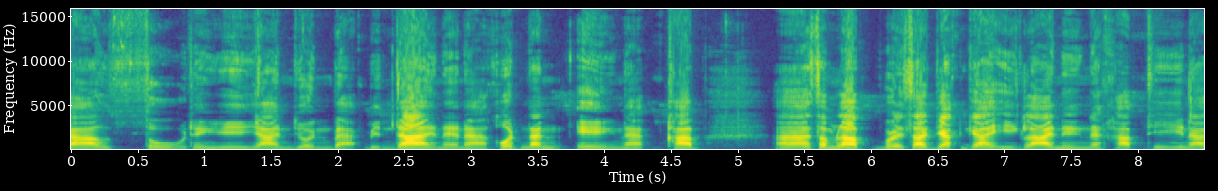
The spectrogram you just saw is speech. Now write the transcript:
ก้าวสู่เทคโนโลยียานยนต์แบบบินได้ในอนาคตนั่นเองนะครับ สำหรับบริษัทยักษ์ใหญ่อีกรายหนึ่งนะครับที่น่า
